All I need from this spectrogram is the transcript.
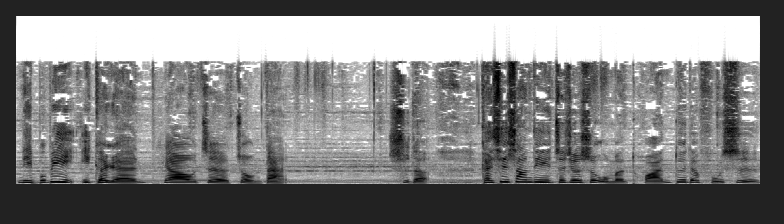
你不必一个人挑这重担。是的，感谢上帝，这就是我们团队的服侍。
